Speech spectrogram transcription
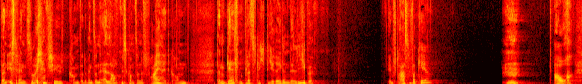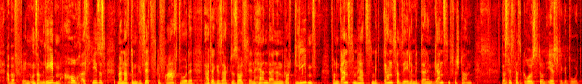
dann ist, wenn solch ein Schild kommt oder wenn so eine Erlaubnis kommt, so eine Freiheit kommt, dann gelten plötzlich die Regeln der Liebe. Im Straßenverkehr? Hm, auch. Aber in unserem Leben auch. Als Jesus mal nach dem Gesetz gefragt wurde, da hat er gesagt, du sollst den Herrn, deinen Gott lieben von ganzem Herzen, mit ganzer Seele, mit deinem ganzen Verstand. Das ist das größte und erste Gebot.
